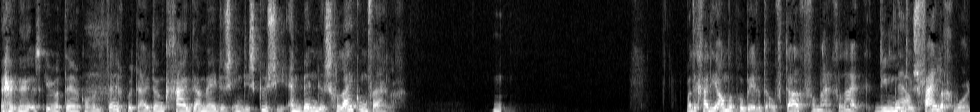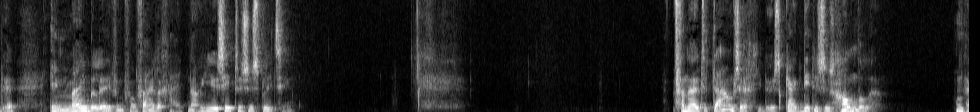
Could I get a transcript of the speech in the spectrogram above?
als ik iemand tegenkom van de tegenpartij, dan ga ik daarmee dus in discussie en ben dus gelijk onveilig. Hm. Want ik ga die ander proberen te overtuigen van mijn gelijk. Die moet Ja. dus veilig worden in mijn beleving van veiligheid. Nou, hier zit dus een splitsing. Vanuit de touw zeg je dus, kijk, dit is dus handelen. Mhm.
